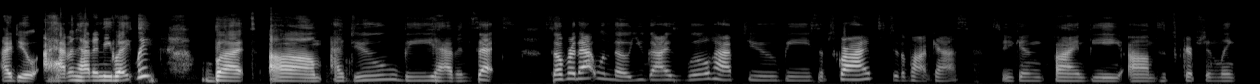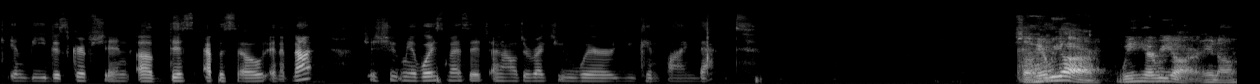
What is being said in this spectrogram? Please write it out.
I do. I haven't had any lately, but um, I do be having sex. So for that one though, you guys will have to be subscribed to the podcast. So you can find the um, subscription link in the description of this episode. And if not, just shoot me a voice message and I'll direct you where you can find that. So here we are. We here we are. You know,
